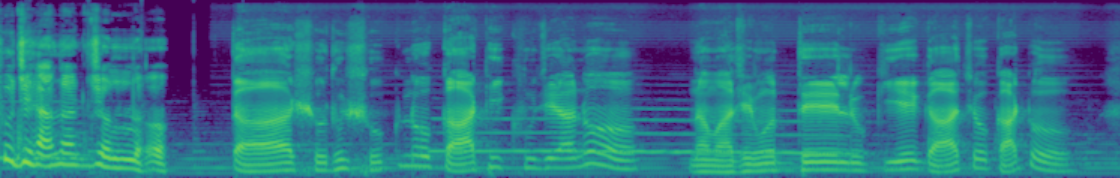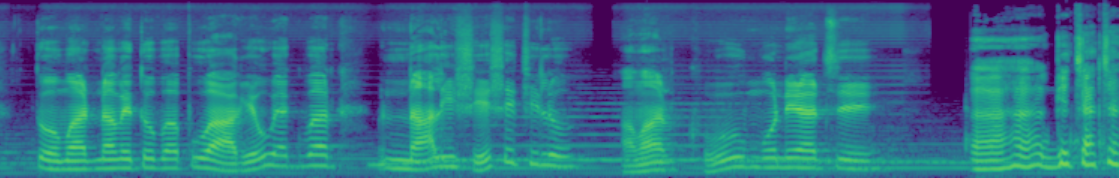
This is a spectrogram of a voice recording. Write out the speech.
খুঁজে আনার জন্য। তা শুধু শুকনো কাঠই খুঁজে আনো? না মাঝে মধ্যে লুকিয়ে গাছও কাটো। তোমার নামে তো বাপু আগেও একবার নালিশ এসেছিল। আমার খুব মনে আছে। আগে চাচা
